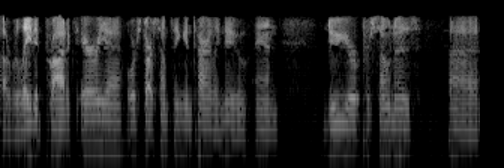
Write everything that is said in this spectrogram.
a related product area, or start something entirely new. And do your personas uh,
